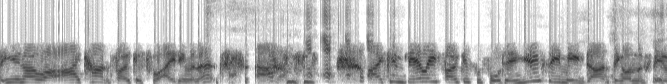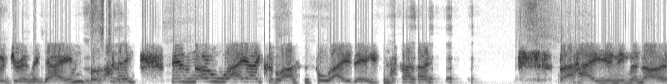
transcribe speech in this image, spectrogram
you know what? I can't focus for 80 minutes. Um, I can barely focus for 14. You see me dancing on the field during the games. Like, there's no way I could last a full 80. But hey, you never know.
